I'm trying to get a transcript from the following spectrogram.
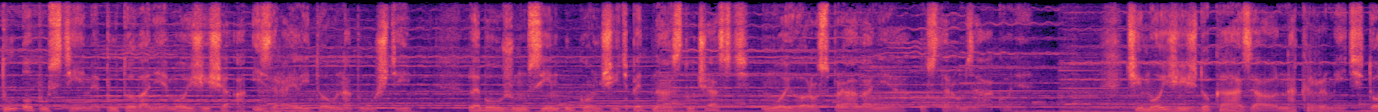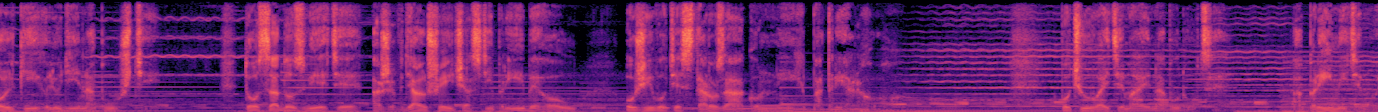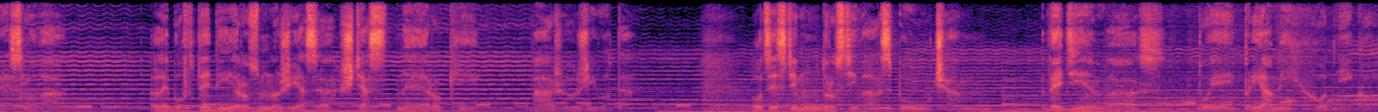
Tu opustíme putovanie Mojžiša a Izraelitov na púšti, lebo už musím ukončiť 15. časť môjho rozprávania o starom zákone. Či Mojžiš dokázal nakrmiť toľkých ľudí na púšti, to sa dozviete až v ďalšej časti príbehov o živote starozákonných patriarchov. Počúvajte ma aj na budúce a príjmite moje slova, lebo vtedy rozmnožia sa šťastné roky vášho života. O ceste múdrosti vás poučam, vediem vás po jej priamých chodníkoch.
